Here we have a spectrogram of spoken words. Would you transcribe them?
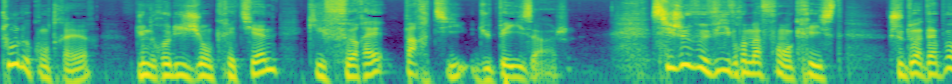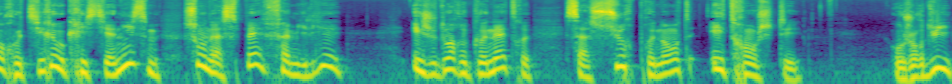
Tout le contraire, d'une religion chrétienne qui ferait partie du paysage. Si je veux vivre ma foi en Christ, je dois d'abord retirer au christianisme son aspect familier, et je dois reconnaître sa surprenante étrangeté. Aujourd'hui,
